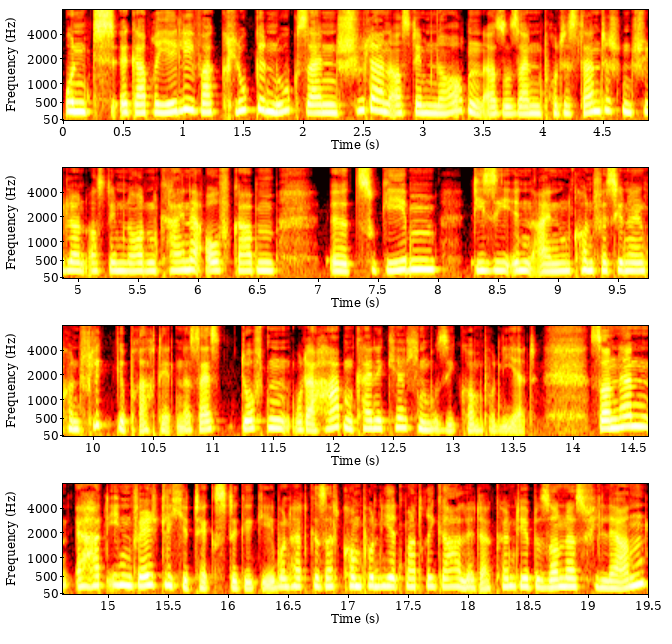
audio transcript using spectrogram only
und äh, Gabrieli war klug genug, seinen Schülern aus dem Norden, also seinen protestantischen Schülern aus dem Norden, keine Aufgaben äh, zu geben, die sie in einen konfessionellen Konflikt gebracht hätten. Das heißt, durften oder haben keine Kirchenmusik komponiert, sondern er hat ihnen weltliche Texte gegeben und hat gesagt, komponiert Madrigale, da könnt ihr besonders viel lernen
